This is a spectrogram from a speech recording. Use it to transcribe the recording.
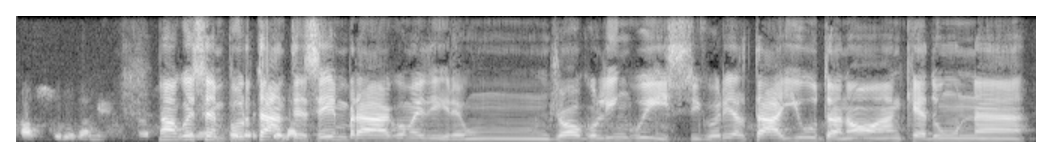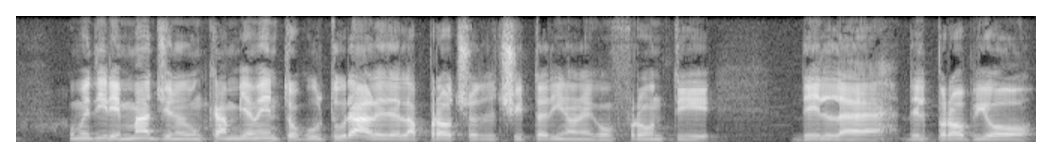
Assolutamente. No, questo è assolutamente, importante, perché sembra come dire un gioco linguistico, in realtà aiuta no, anche ad un, come dire, immagino un cambiamento culturale dell'approccio del cittadino nei confronti del, del proprio,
